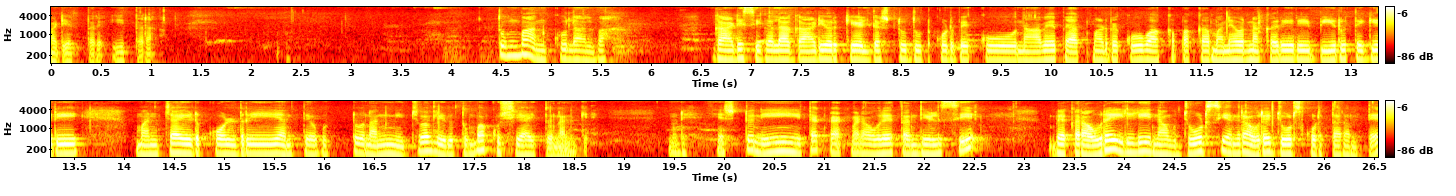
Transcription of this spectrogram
ಮಾಡಿರ್ತಾರೆ ಈ ಥರ. ತುಂಬ ಅನುಕೂಲ ಅಲ್ವಾ? ಗಾಡಿ ಸಿಗಲ್ಲ, ಗಾಡಿಯವ್ರು ಕೇಳಿದಷ್ಟು ದುಡ್ಡು ಕೊಡಬೇಕು, ನಾವೇ ಪ್ಯಾಕ್ ಮಾಡಬೇಕು, ಅಕ್ಕಪಕ್ಕ ಮನೆಯವ್ರನ್ನ ಕರೀರಿ, ಬೀರು ತೆಗೀರಿ, ಮಂಚ ಹಿಡ್ಕೊಳ್ರಿ ಅಂತೇಳ್ಬಿಟ್ಟು ನನಗೆ ನಿಜವಾಗ್ಲೂ ಇದು ತುಂಬ ಖುಷಿ ಆಯಿತು ನನಗೆ. ನೋಡಿ, ಎಷ್ಟು ನೀಟಾಗಿ ಪ್ಯಾಕ್ ಮಾಡಿ ಅವರೇ ತಂದು ಇಳಿಸಿ, ಬೇಕಾದ್ರೆ ಅವರೇ ಇಲ್ಲಿ ನಾವು ಜೋಡಿಸಿ ಅಂದರೆ ಅವರೇ ಜೋಡಿಸ್ಕೊಡ್ತಾರಂತೆ.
